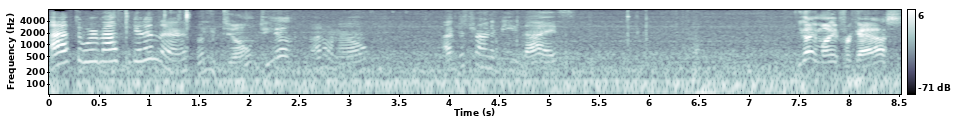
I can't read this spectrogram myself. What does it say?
I have to wear a mask to get in there. No, you don't. Do you? I don't know. I'm just trying to be nice. You got any money for gas?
